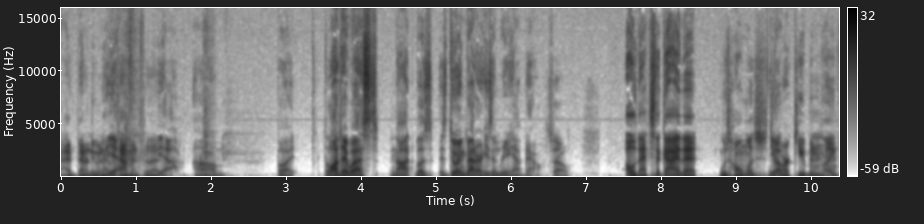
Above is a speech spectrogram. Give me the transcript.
I, I don't even have yeah. a comment for that. Yeah, um, but Delonte West not was is doing better. He's in rehab now. So Oh, that's the guy that was homeless. Yep. Mark Cuban. Mhm. Like,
